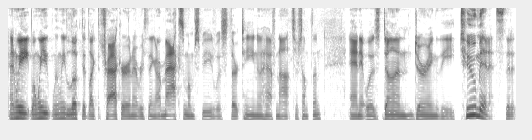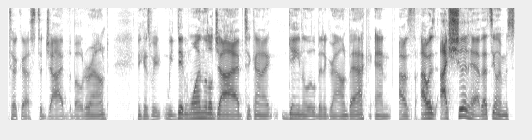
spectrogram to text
And we when we when we looked at like the tracker and everything, our maximum speed was 13 and a half knots or something. And it was done during the 2 minutes that it took us to jibe the boat around because we we did one little jibe to kind of gain a little bit of ground back and I was I was I should have that's the only mis-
